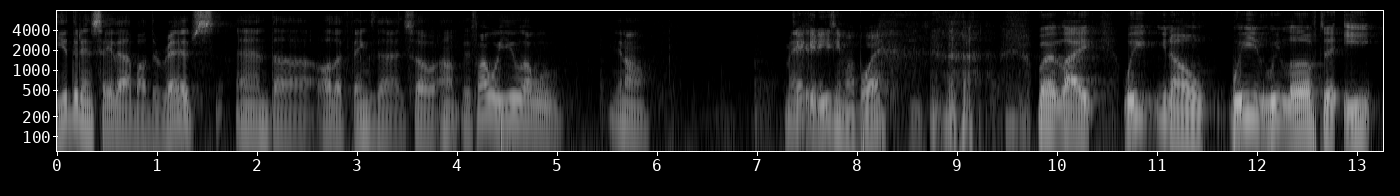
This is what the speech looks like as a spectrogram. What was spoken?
you didn't say that about the ribs and uh, the things that. So um, if I were you, I would, you know, make Take it easy, my boy. But like we, you know, we we love to eat,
